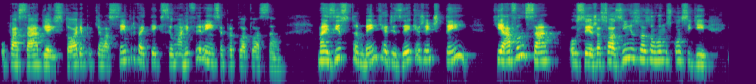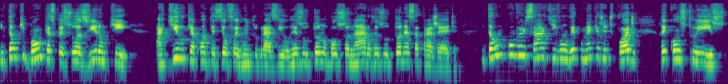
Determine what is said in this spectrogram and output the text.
o passado e a história, porque ela sempre vai ter que ser uma referência para a tua atuação. Mas isso também quer dizer que a gente tem que avançar, ou seja, sozinhos nós não vamos conseguir. Então, que bom que as pessoas viram que aquilo que aconteceu foi ruim para o Brasil, resultou no Bolsonaro, resultou nessa tragédia. Então vamos conversar aqui, vamos ver como é que a gente pode reconstruir isso,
